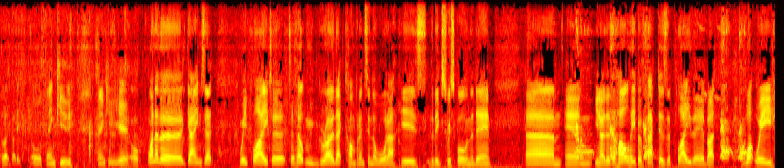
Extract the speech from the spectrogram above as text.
Hello, buddy. Oh, thank you, thank you. Yeah. Oh, one of the games that we play to to help him grow that confidence in the water is the big Swiss ball in the dam. Um, and you know there's a whole heap of factors that play there, but what we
